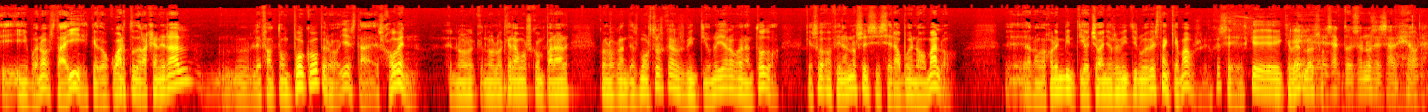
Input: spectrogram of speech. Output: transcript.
Y, y, bueno, está ahí. Quedó cuarto de la general, le faltó un poco, pero oye, está, es joven. No, no lo queramos comparar con los grandes monstruos que a los 21 ya lo ganan todo. Que eso al final no sé si será bueno o malo. Eh, a lo mejor en 28 años o 29 están quemados. Yo qué sé, es que hay que verlo. Eh, exacto, eso no se sabe ahora.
